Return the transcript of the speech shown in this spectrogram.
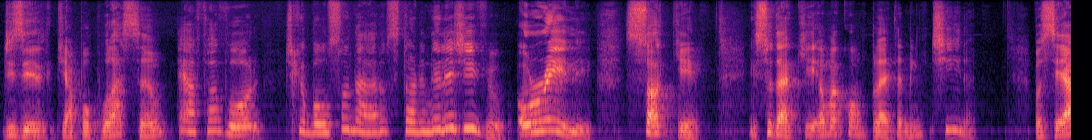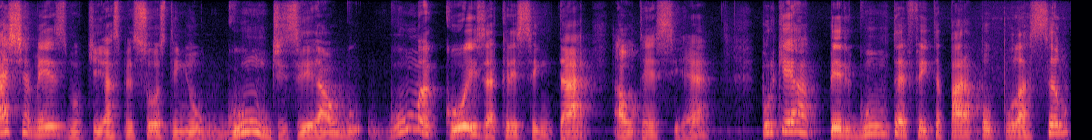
Dizer que a população é a favor de que o Bolsonaro se torne inelegível. Oh, really? Só que isso daqui é uma completa mentira. Você acha mesmo que as pessoas têm algum dizer, alguma coisa a acrescentar ao TSE? Porque a pergunta é feita para a população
